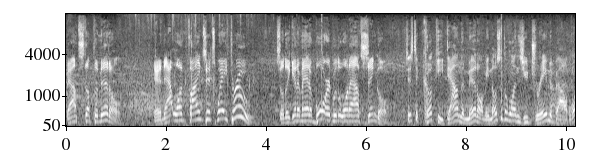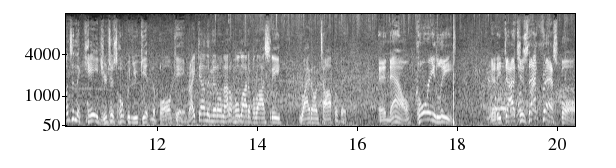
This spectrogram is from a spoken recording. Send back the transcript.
Bounced up the middle. And that one finds its way through. So they get a man aboard with a one-out single. Just a cookie down the middle. I mean, those are the ones you dream about. The ones in the cage, you're just hoping you get in the ball game. Right down the middle, not a whole lot of velocity, right on top of it. And now Korey Lee. And he dodges that fastball.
